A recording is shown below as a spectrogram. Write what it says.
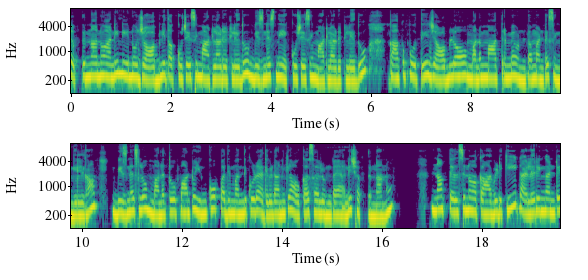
చెప్తున్నాను అని నేను జాబ్ని తక్కువ చేసి మాట్లాడట్లేదు బిజినెస్ని ఎక్కువ చేసి మాట్లాడట్లేదు. కాకపోతే జాబ్లో మనం మాత్రమే ఉంటాం అంటే సింగిల్గా. బిజినెస్లో మనతో పాటు ఇంకో పది మంది కూడా ఎదగడానికి అవకాశాలు ఉంటాయని చెప్తున్నాను. నాకు తెలిసిన ఒక ఆవిడికి టైలరింగ్ అంటే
